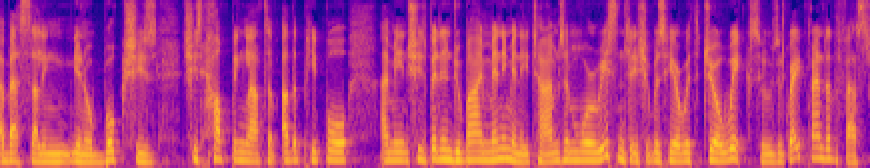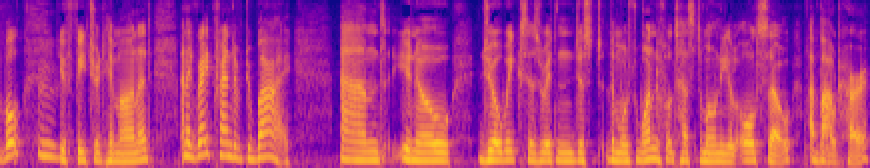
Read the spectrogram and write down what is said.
a best-selling, you know, book. She's she's helping lots of other people. I mean, she's been in Dubai many, many times, and more recently, she was here with Joe Wicks, who's a great friend of the festival. Mm. You've featured him on it, and a great friend of Dubai. And, you know, Joe Wicks has written just the most wonderful testimonial also about her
